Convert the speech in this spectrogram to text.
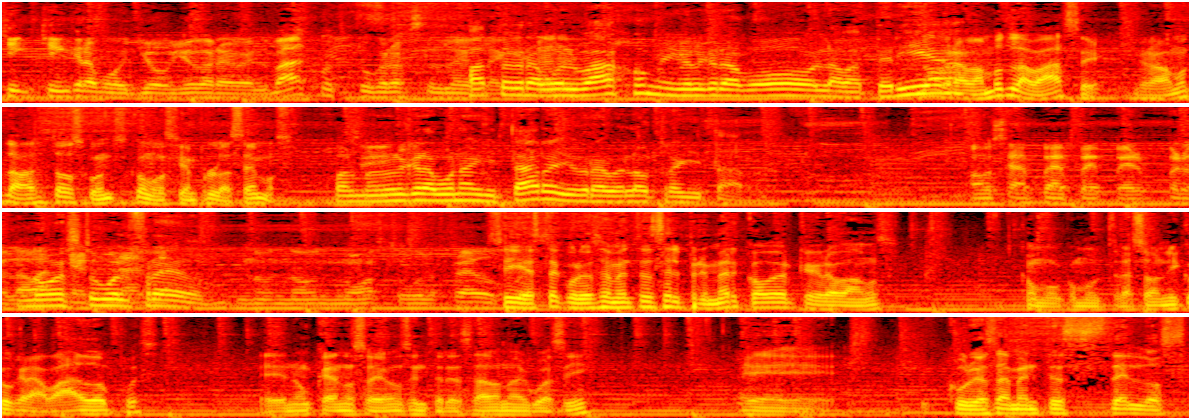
quién, quién grabó yo? Yo grabé el bajo, tú grabaste la Pato la grabó el bajo, Miguel grabó la batería, No, grabamos la base, grabamos la base todos juntos como siempre lo hacemos. Juan Manuel grabó una guitarra, yo grabé la otra guitarra. O sea, pe- pe- pe- pero, la No batería- estuvo Alfredo. No, no, no estuvo Alfredo. Sí, este curiosamente es el primer cover que grabamos, como, como ultrasónico grabado, pues. Eh, nunca nos habíamos interesado en algo así. Eh, curiosamente es de, los,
